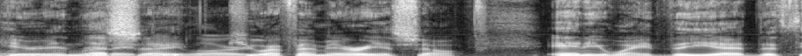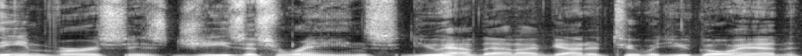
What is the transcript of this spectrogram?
here in Oh, this it uh. QFM area. So, anyway, the uh, the theme verse is Jesus reigns. You have that. I've got it too. But you go ahead.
